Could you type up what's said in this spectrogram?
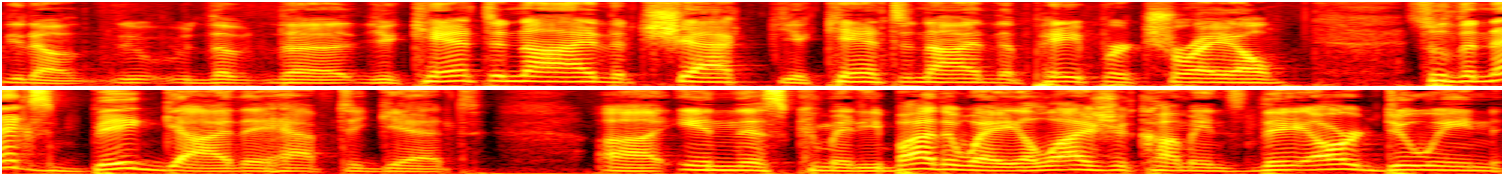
you know, the the you can't deny the check, you can't deny the paper trail. So the next big guy they have to get. Uh, in this committee, by the way, Elijah Cummings, they are doing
